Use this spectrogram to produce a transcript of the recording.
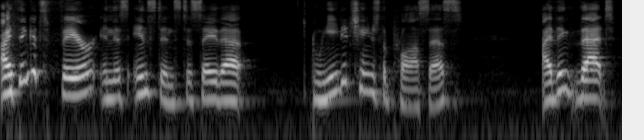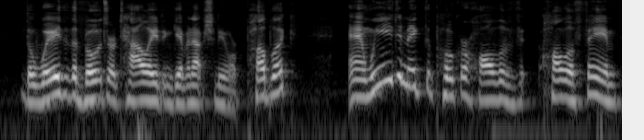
I think it's fair in this instance to say that we need to change the process. I think that the way that the votes are tallied and given up should be more public. And we need to make the Poker Hall of Hall of Fame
